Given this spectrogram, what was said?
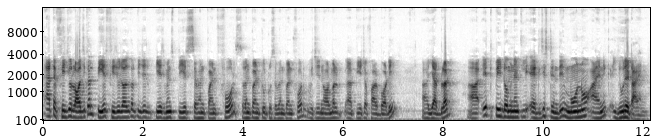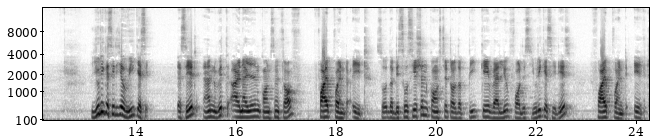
at a physiological pH, physiological pH, pH means pH 7.4, 7.2 to 7.4 which is normal uh, pH of our body, uh, your blood, uh, it predominantly exists in the monoionic urate ion. Uric acid is a weak acid, and with ionization constant of 5.8. So the dissociation constant or the pK value for this uric acid is 5.8.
